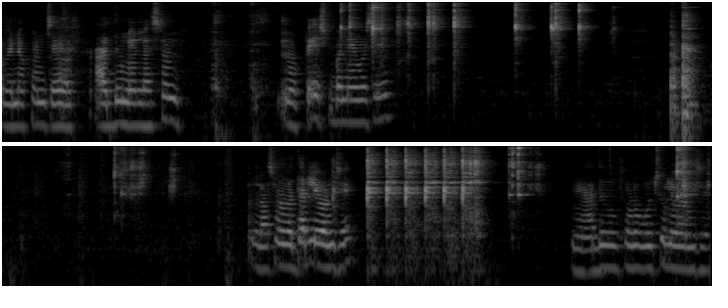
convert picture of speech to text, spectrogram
હવે નાખવાનું છે આદુ ને લસણ નો પેસ્ટ બનાવ્યો છે. લસણ વધારે લેવાનું છે. ને આદુ થોડું ઓછું લેવાનું છે.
